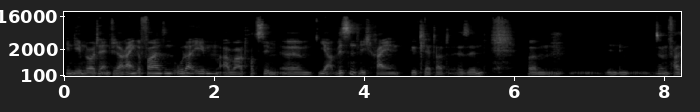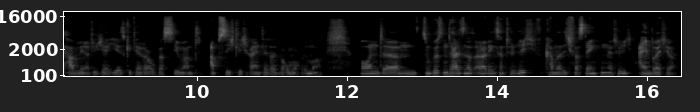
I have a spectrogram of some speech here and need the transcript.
indem Leute entweder reingefallen sind oder eben aber trotzdem ähm, ja wissentlich reingeklettert äh, sind. Ähm, in, so einem Fall haben wir natürlich ja hier. Es geht ja darum, dass jemand absichtlich reinklettert, warum auch immer. Und ähm, zum größten Teil sind das allerdings natürlich, kann man sich fast denken, natürlich Einbrecher.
